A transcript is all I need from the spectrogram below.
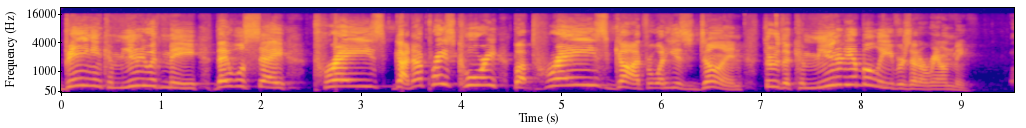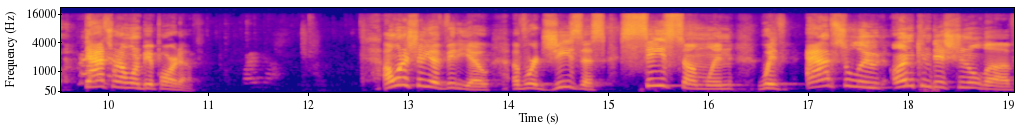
being in community with me, they will say, Praise God. Not praise Cory, but praise God for what He has done through the community of believers that are around me. That's what I want to be a part of. I want to show you a video of where Jesus sees someone with absolute unconditional love,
